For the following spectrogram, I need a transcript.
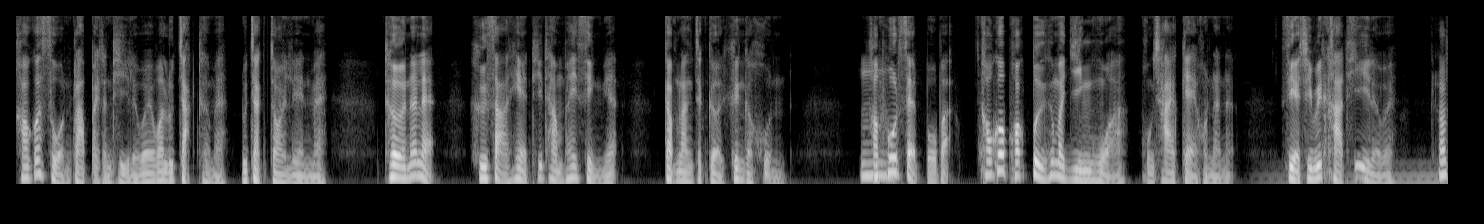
เขาก็สวนกลับไปทันทีเลยเว้ยว่ารู้จักเธอไหมรู้จักจอยเลนไหมเธอนั่นแหละ คือสาเหตุที่ทำให้สิ่งเนี้ยกำลังจะเกิดขึ้นกับคุณอืมเขาพูดเสร็จปุ๊บอะเขาก็พกปืนขึ้นมายิงหัวของชายแก่คนนั้นอะ เสียชีวิตคาที่เลยเว้ยแล้ว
